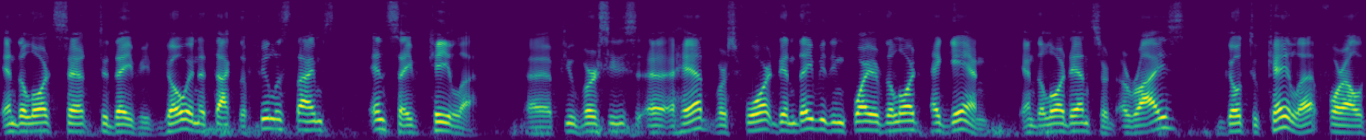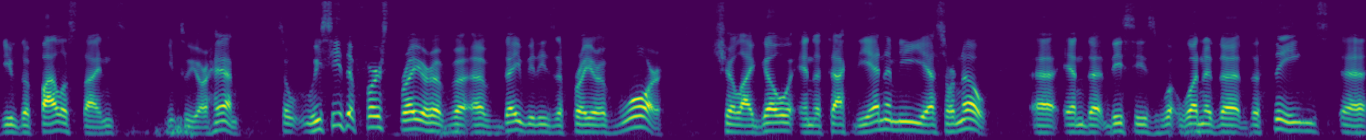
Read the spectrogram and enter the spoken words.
And the Lord said to David, Go and attack the Philistines and save Keilah. A few verses uh, ahead, verse 4 Then David inquired of the Lord again, and the Lord answered, Arise, go to Keilah, for I'll give the Philistines into your hand. So we see the first prayer of, uh, of David is a prayer of war. Shall I go and attack the enemy, yes or no? Uh, and uh, this is one of the, the things uh,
